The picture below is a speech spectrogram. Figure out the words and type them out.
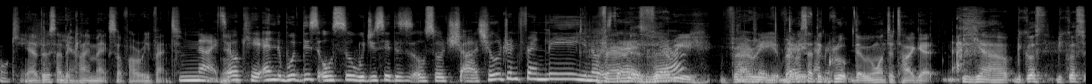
Okay. Yeah, those are the climax of our event. Nice. Yeah. Okay. And would this also, would you say this is also ch- uh, children friendly? You know, is there, It's very, yeah? very, Okay, very. Those are the group that we want to target. Yeah, because because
